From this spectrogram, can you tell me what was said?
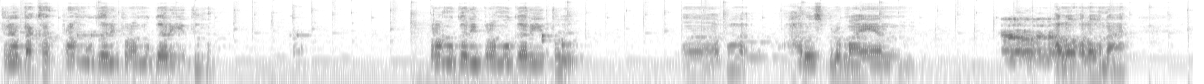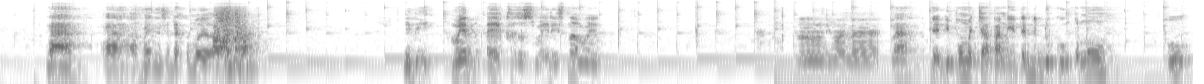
Ternyata ka- pramugari-pramugari itu pramugari-pramugari itu eh, apa harus bermain. Halo halo. Halo halo nah. Nah ah Ahmednya sudah kembali lagi. Jadi Med ayah kasus mirisna Med hmm, gimana? Nah jadi pemecatan itu didukung penuh ku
